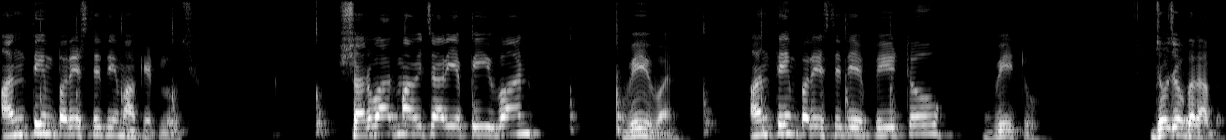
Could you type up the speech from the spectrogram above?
અંતિમ પરિસ્થિતિમાં કેટલું છે? શરૂઆતમાં વિચારીએ પી વન વી વન અંતિમ પરિસ્થિતિ પી ટુ વી ટુ જોજો બરાબર.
